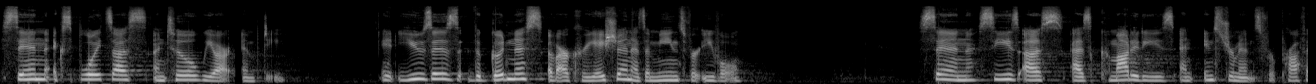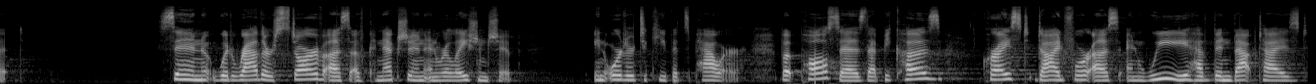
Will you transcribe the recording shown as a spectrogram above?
Sin exploits us until we are empty. It uses the goodness of our creation as a means for evil. Sin sees us as commodities and instruments for profit. Sin would rather starve us of connection and relationship in order to keep its power. But Paul says that because Christ died for us and we have been baptized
